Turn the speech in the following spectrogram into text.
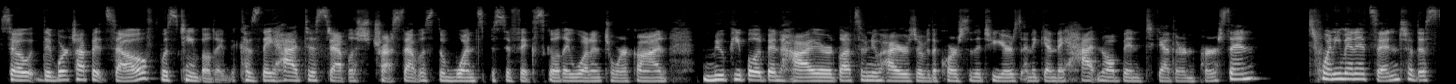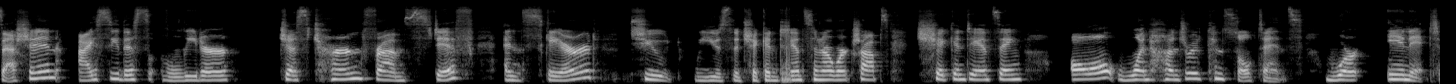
So the workshop itself was team building because they had to establish trust. That was the one specific skill they wanted to work on. New people had been hired, lots of new hires over the course of the two years. And again, they hadn't all been together in person. 20 minutes into the session, I see this leader just turn from stiff and scared to we use the chicken dance in our workshops, chicken dancing. All 100 consultants were in it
